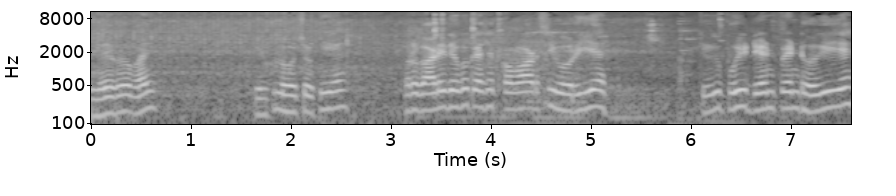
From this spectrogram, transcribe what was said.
देख लो भाई, बिल्कुल हो चुकी है। और गाड़ी देखो कैसे कवाड़ सी हो रही है, क्योंकि पूरी डेंट पेंट हो गई है।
